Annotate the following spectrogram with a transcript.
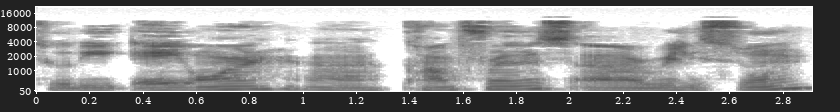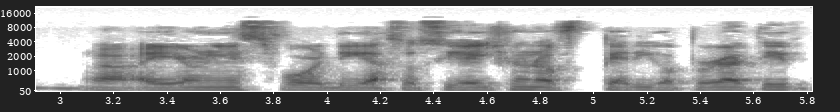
to the AORN uh, conference uh, really soon. Uh, AORN is for the Association of Perioperative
